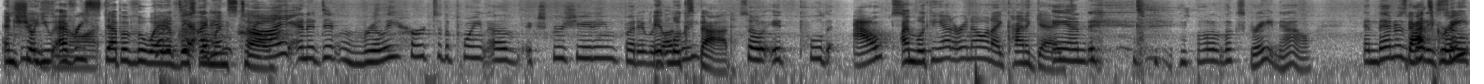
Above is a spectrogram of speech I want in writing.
and show you every not. step of the way But of it this did- woman's I didn't cry, and it didn't really hurt to the point of excruciating, but it was. It looks bad. So it pulled out, I'm looking at it right now and I kind of get. and well, it looks great now. And then it was That's great.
